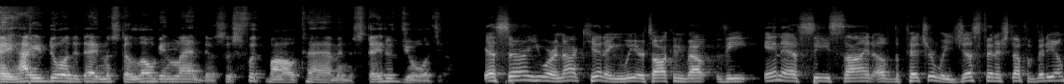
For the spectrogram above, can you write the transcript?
Hey, how you doing today, Mr. Logan Landis? It's football time in the state of Georgia. Yes, sir. You are not kidding. We are talking about the NFC side of the picture. We just finished up a video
